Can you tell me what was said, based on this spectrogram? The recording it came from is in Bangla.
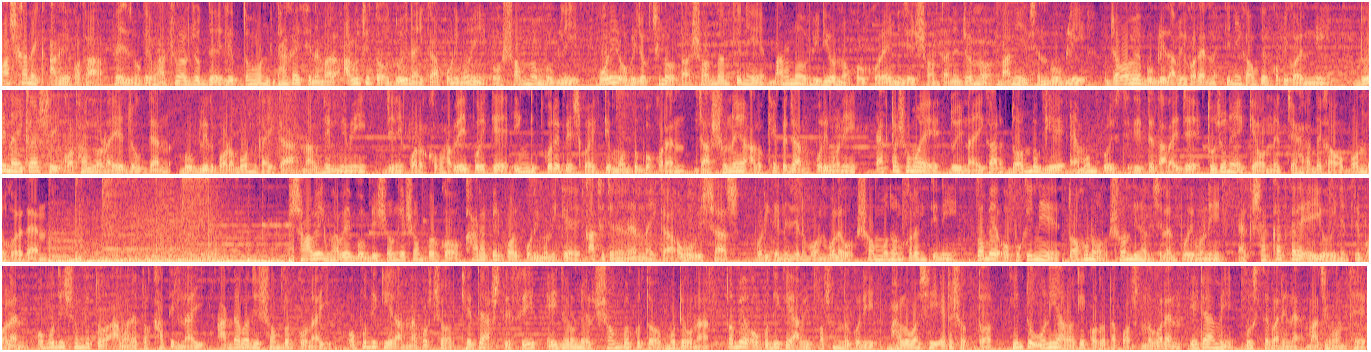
মাসখানেক আগের কথা। ফেসবুকে ভার্চুয়াল যুদ্ধে লিপ্ত হন ঢাকাই সিনেমার আলোচিত দুই নায়িকা পরিমণি ও শবনম বুবলি। পরীর অভিযোগ ছিল, তার সন্তানকে নিয়ে বানানো ভিডিও নকল করে নিজের সন্তানের জন্য বানিয়েছেন বুবলি। জবাবে বুবলি দাবি করেন, তিনি কাউকে কপি করেননি। দুই নায়িকার সেই কথার লড়াইয়ে যোগ দেন বুবলির বড় বোন গায়িকা নাজরিন মিমি, যিনি পরোক্ষভাবেই পরীকে ইঙ্গিত করে বেশ কয়েকটি মন্তব্য করেন, যা শুনে আরও খেপে যান পরিমণি। একটা সময়ে দুই নায়িকার দ্বন্দ্ব গিয়ে এমন পরিস্থিতিতে দাঁড়ায় যে দুজনে একে অন্যের চেহারা দেখাও বন্ধ করে দেন। স্বাভাবিকভাবে ববলির সঙ্গে সম্পর্ক খারাপের পর পরিমণিকে কাছে টেনে নেন নায়িকা অপবিশ্বাস পরীকে নিজের বোন বলেও সম্বোধন করেন তিনি। তবে অপুকে নিয়ে তখনও সন্দিহান ছিলেন পরিমণি। এক সাক্ষাৎকারে এই অভিনেত্রী বলেন, অপুদির সঙ্গে তো আমার এত খাতির নাই, আড্ডাবাজির সম্পর্ক নাই। অপুদি কি রান্না করছ? খেতে আসতেছি, এই ধরনের সম্পর্ক তো মোটেও না। তবে অপুদিকে আমি পছন্দ করি, ভালোবাসি এটা সত্য। কিন্তু উনি আমাকে কতটা পছন্দ করেন, এটা আমি বুঝতে পারি না। মাঝে মধ্যে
